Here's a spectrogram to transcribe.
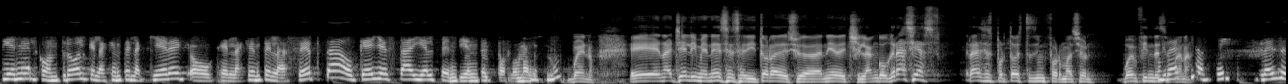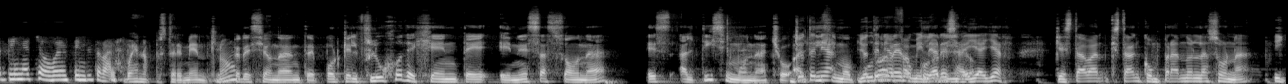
tiene el control, que la gente la quiere, o que la gente la acepta, o que ella está ahí al pendiente, por lo menos, ¿no? Bueno, eh, Nayeli Meneses, editora de Ciudadanía de Chilango, gracias. Gracias por toda esta información. Buen fin de semana. Gracias a ti, gracias a ti, Nacho. Buen fin de semana. Bueno, pues tremendo, ¿no? Impresionante, porque el flujo de gente en esa zona es altísimo, Nacho. Yo tenía, altísimo. yo Pudo tenía haber familiares ahí ayer que estaban, que estaban comprando en la zona y,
